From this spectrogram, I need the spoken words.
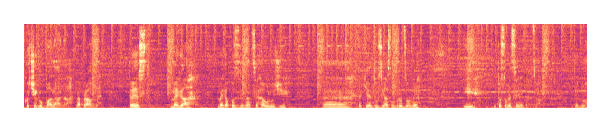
kociego banana. Naprawdę. To jest mega, mega pozytywna cecha u ludzi. E, taki entuzjazm wrodzony. I, I to sobie cenię bardzo tego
